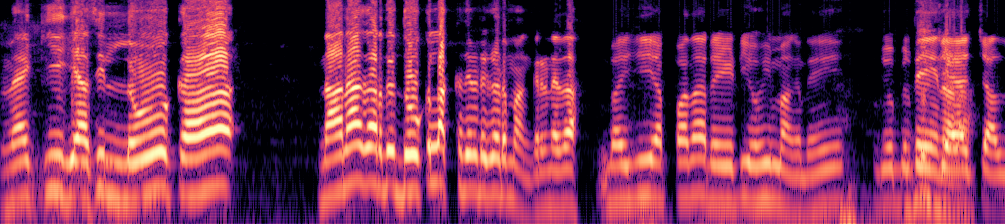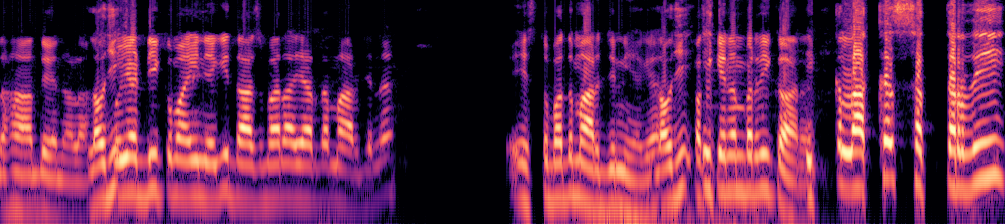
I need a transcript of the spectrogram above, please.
ਮੈਂ ਕੀ ਗਿਆ ਸੀ ਲੋਕ ਨਾ ਨਾ ਕਰਦੇ 2 ਲੱਖ ਦੇ ਡਿਗੜ ਮੰਗ ਰਹੇ ਨੇ ਇਹਦਾ। ਬਾਈ ਜੀ ਆਪਾਂ ਤਾਂ ਰੇਟ ਹੀ ਉਹੀ ਮੰਗਦੇ ਆਂ ਜੋ ਬਿਲਕੁਲ। ਜਾਇਜ਼ ਚੱਲਦਾ ਹਾਂ ਦੇਣ ਵਾਲਾ। ਲਓ ਜੀ। ਕੋਈ ਐਡੀ ਕਮਾਈ ਨਹੀਂ ਹੈਗੀ 10 12000 ਦਾ ਮਾਰਜਨ ਹੈ। ਇਸ ਤੋਂ ਵੱਧ ਮਾਰਜਨ ਨਹੀਂ ਹੈਗਾ। ਲਓ ਜੀ, ਪੱਕੇ ਨੰਬਰ ਦੀ ਕਾਰ ਹੈ। 1 ਲੱਖ 70 ਦੀ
